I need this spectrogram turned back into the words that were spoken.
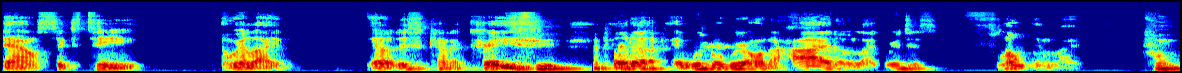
down 16. And we're like, yo, this is kind of crazy. Hold up. And we're, but we're on a high though. Like we're just floating like boom,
